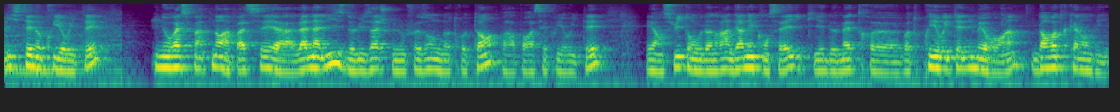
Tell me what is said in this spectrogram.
lister nos priorités. Il nous reste maintenant à passer à l'analyse de l'usage que nous faisons de notre temps par rapport à ces priorités. Et ensuite, on vous donnera un dernier conseil qui est de mettre votre priorité numéro 1 dans votre calendrier.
